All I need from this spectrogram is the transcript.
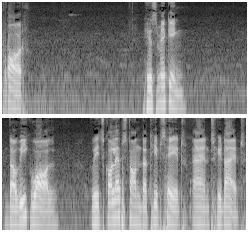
for his making the weak wall which collapsed on the thief's head and he died.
